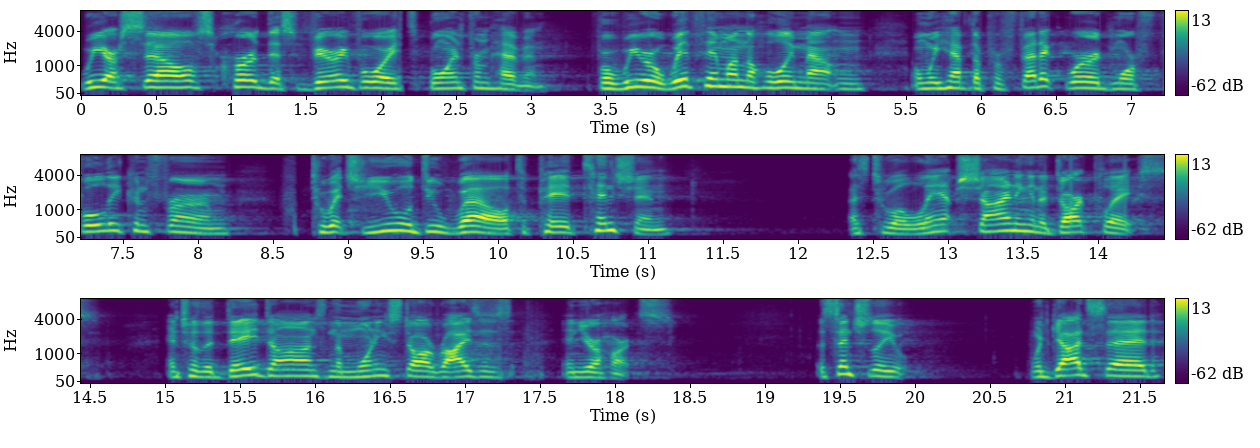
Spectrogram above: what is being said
We ourselves heard this very voice born from heaven, for we were with him on the holy mountain and we have the prophetic word more fully confirmed, to which you will do well to pay attention as to a lamp shining in a dark place until the day dawns and the morning star rises in your hearts. Essentially, when God said,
